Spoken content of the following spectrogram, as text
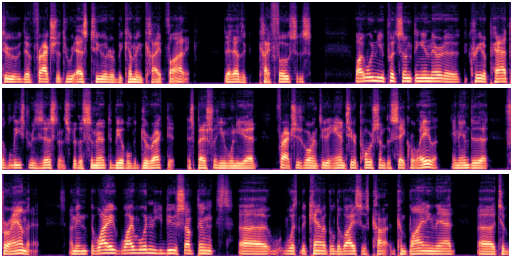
through the fracture through S two and are becoming kyphotic, that have the kyphosis? why wouldn't you put something in there to create a path of least resistance for the cement to be able to direct it, especially when you had fractures going through the anterior portion of the sacral ala and into the foramina? I mean, why why wouldn't you do something uh, with mechanical devices co- combining that uh, to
